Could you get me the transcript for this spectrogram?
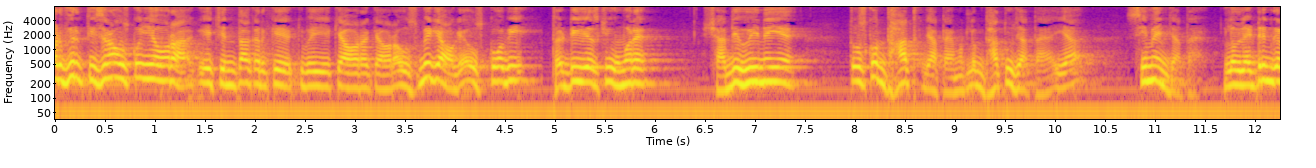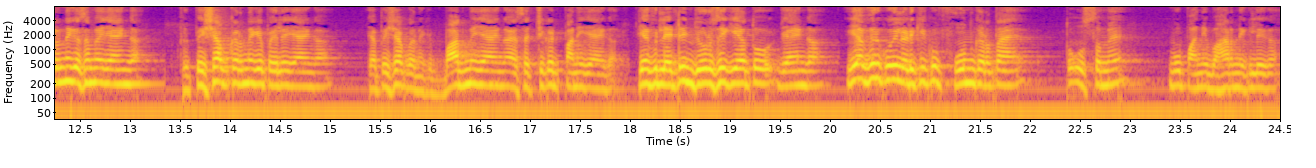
और फिर तीसरा उसको ये हो रहा है कि ये चिंता करके कि भाई ये क्या हो रहा, क्या हो रहा, उसमें क्या हो गया, उसको अभी थर्टी ईयर्स की उम्र है, शादी हुई नहीं है तो उसको धात जाता है मतलब धातु जाता है या सीमेंट जाता है। मतलब लेटरिन करने के समय जाएगा, फिर पेशाब करने के पहले जाएगा, या पेशाब करने के बाद में जाएगा, ऐसा चिकट पानी जाएगा, या फिर लेटरिन ज़ोर से किया तो जाएगा, या फिर कोई लड़की को फ़ोन करता है तो उस समय वो पानी बाहर निकलेगा।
